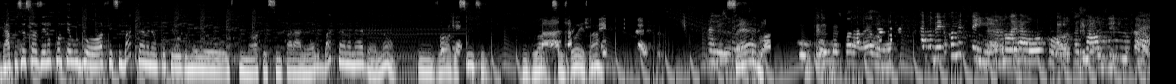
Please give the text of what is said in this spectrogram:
dá pra vocês fazerem um conteúdo off, assim, bacana, né? Um conteúdo meio spin-off, assim, paralelo, bacana, né, velho? Não? Um vlog quê? assim, vocês- um vlog Ah, vocês tá. dois lá? Sério? Fez um universo paralelo, né? tava bem no comecinho, É, então não era o vlog, Os foi só primeiros vídeos do um canal.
